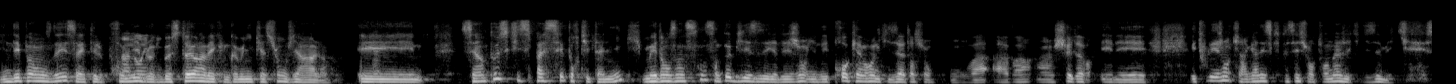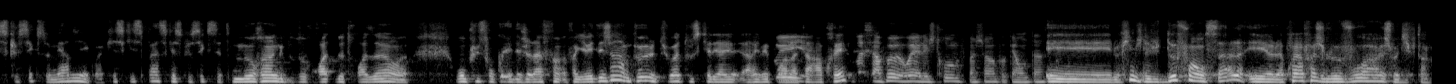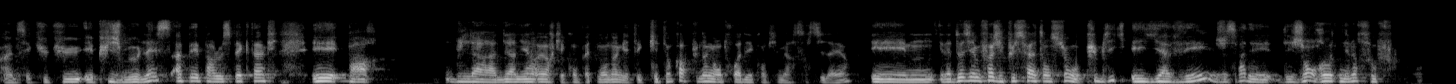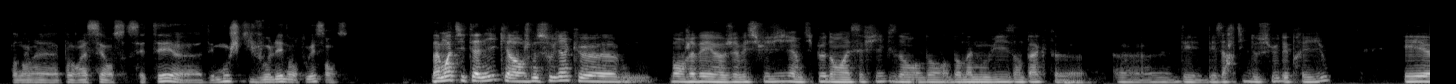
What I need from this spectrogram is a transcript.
Independence Day, ça a été le premier blockbuster avec une communication virale. Et c'est un peu ce qui se passait pour Titanic, mais dans un sens un peu biaisé. Il y a des gens, il y a des pro-Cameron qui disaient attention, on va avoir un chef-d'œuvre. Et, les, et tous les gens qui regardaient ce qui se passait sur le tournage et qui disaient mais qu'est-ce que c'est que ce merdier quoi? Qu'est-ce qui se passe? Qu'est-ce que c'est que cette meringue de trois, de trois heures? En plus, on connaît déjà la fin. Enfin, il y avait déjà un peu, tu vois, tout ce qui allait arriver pour Oui. Avatar après. C'est un peu ouais, les Schtroumpfs, machin, Pocahontas. Et le film, je l'ai vu deux fois en salle. Et euh, la première fois, je le vois, je me dis, putain, quand même, c'est cucu. Et puis, je me laisse happer par le spectacle et par la dernière heure qui est complètement dingue, était- qui était encore plus dingue en 3D quand il m'est ressorti d'ailleurs. Et, hum, et la deuxième fois, j'ai plus fait attention au public. Et il y avait, je sais pas, des, gens retenaient leur souffle pendant la, pendant la séance. C'était euh, des mouches qui volaient dans tous les sens. Bah moi Titanic, alors je me souviens que bon j'avais euh, suivi un petit peu dans SFX, dans, dans, dans Mad Movies, Impact, euh, des, articles dessus, des previews. Et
